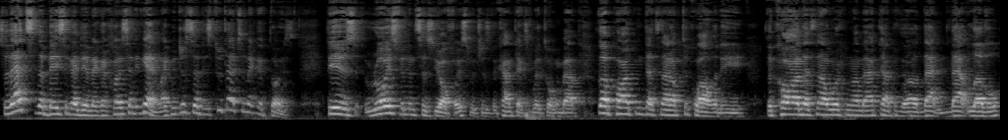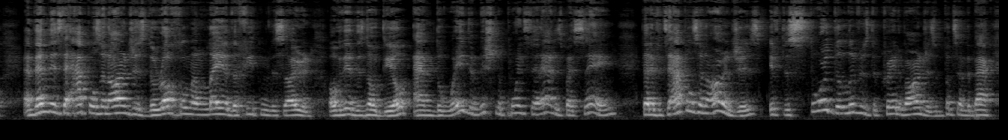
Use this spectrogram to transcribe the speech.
So that's the basic idea of Mekach And again, like we just said, there's two types of Mekach There's Roy's Vincenus Yofis, which is the context we're talking about, the apartment that's not up to quality, the car that's not working on that type of uh, that that level, and then there's the apples and oranges, the rochel and Leah, the Chit and the Siren. Over there, there's no deal. And the way the Mishnah points that out is by saying that if it's apples and oranges, if the store delivers the crate of oranges and puts it in the back,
